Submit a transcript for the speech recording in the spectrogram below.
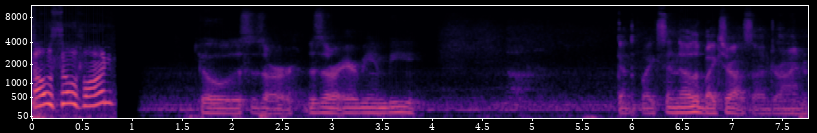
That was so fun. Yo, this is our this is our Airbnb. Got the bikes in. The other bikes are outside drying.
